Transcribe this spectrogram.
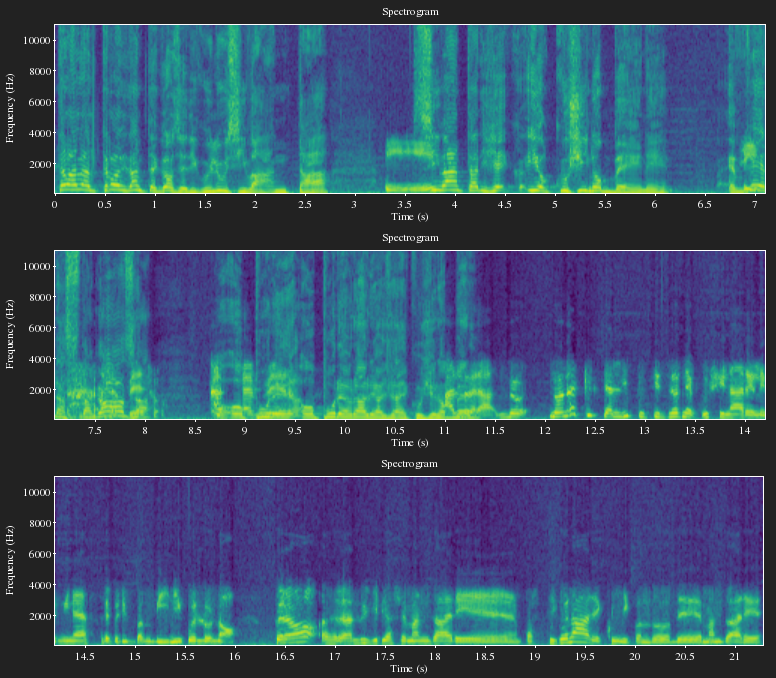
tra, tra le tante cose di cui lui si vanta, Sì. si vanta, dice io cucino bene. È Sì, vera sta cosa? O- oppure, oppure proprio cioè, cucino bene? Allora, no- non è che stia lì tutti i giorni a cucinare le minestre per i bambini, quello no. Però eh, a lui gli piace mangiare particolare e quindi quando deve mangiare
